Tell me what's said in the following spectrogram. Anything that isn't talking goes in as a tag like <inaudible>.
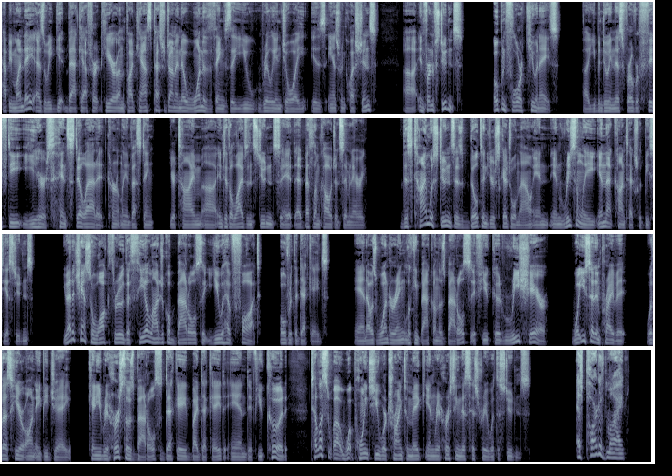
Happy Monday as we get back after it here on the podcast. Pastor John, I know one of the things that you really enjoy is answering questions uh, in front of students, open floor Q and A's. Uh, you've been doing this for over 50 years <laughs> and still at it, currently investing your time uh, into the lives and students at, at Bethlehem College and Seminary. This time with students is built into your schedule now, and, and recently, in that context with BCS students, you had a chance to walk through the theological battles that you have fought over the decades. And I was wondering, looking back on those battles, if you could reshare what you said in private with us here on APJ. Can you rehearse those battles decade by decade? And if you could, tell us uh, what points you were trying to make in rehearsing this history with the students. As part of my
